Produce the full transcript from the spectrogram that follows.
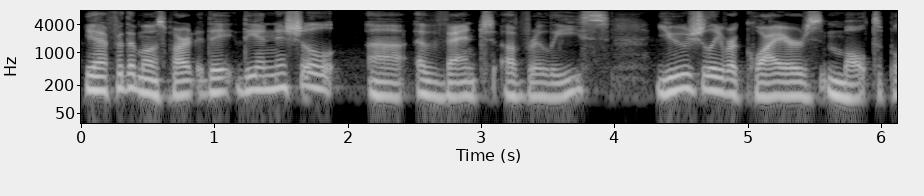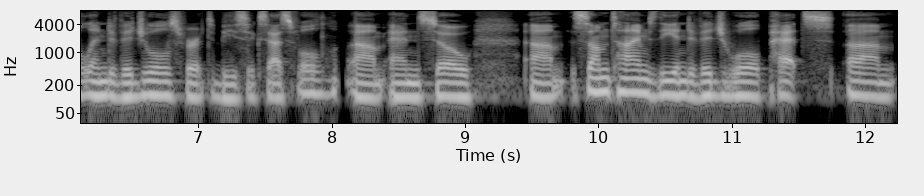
Yeah, for the most part, the the initial uh, event of release usually requires multiple individuals for it to be successful. Um, and so um, sometimes the individual pets um,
